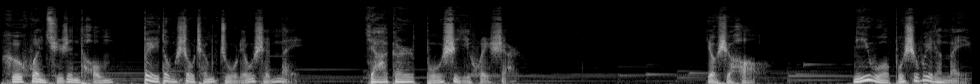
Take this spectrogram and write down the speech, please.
和换取认同、被动受成主流审美，压根儿不是一回事儿。有时候，你我不是为了美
